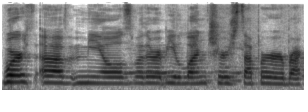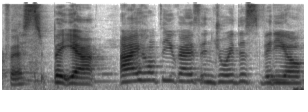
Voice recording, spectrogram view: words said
worth of meals, whether it be lunch or supper or breakfast. But yeah, I hope that you guys enjoyed this video.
